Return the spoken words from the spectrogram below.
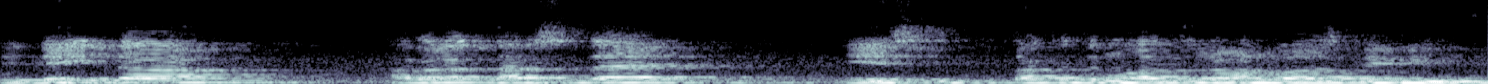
ਤੇ ਨਹੀਂ ਤਾਂ ਅਗਲਾ ਤਰਸਦਾ ਹੈ, ਇਸ ਤਖਤ ਨੂੰ ਹੱਥ ਲਾਉਣ ਵਾਸਤੇ ਵੀ।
